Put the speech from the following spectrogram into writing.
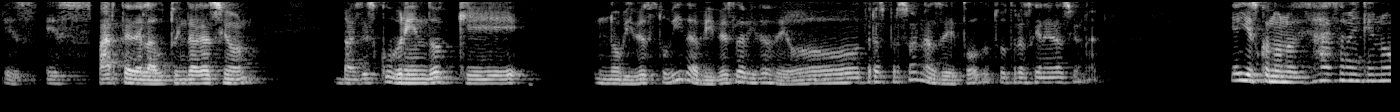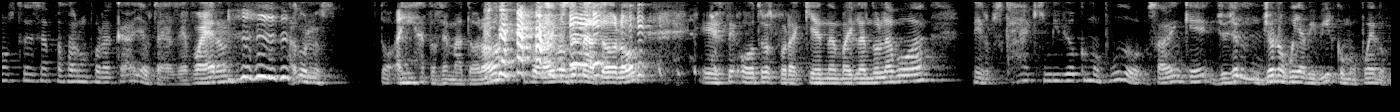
es, es parte de la autoindagación, vas descubriendo que no vives tu vida, vives la vida de otras personas, de todo tu transgeneracional. Y ahí es cuando uno dice, ah, ¿saben que no? Ustedes ya pasaron por acá, ya ustedes se fueron. Algunos, ahí hasta se me atoró, por algo se me atoró. Este, otros por aquí andan bailando la boa, pero pues cada quien vivió como pudo. ¿Saben qué? Yo, ya- yo no voy a vivir como puedo,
